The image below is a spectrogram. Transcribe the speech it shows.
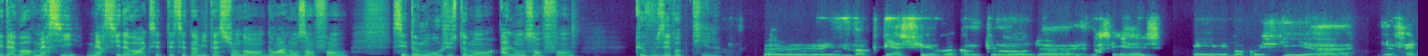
Et d'abord, merci, merci d'avoir accepté cette invitation dans, Allons enfants. Ces deux mots, justement, Allons enfants, que vous évoquent-ils? Euh, il m'évoque bien sûr, comme tout le monde, euh, la Marseillaise, mais il m'évoque aussi euh, le fait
